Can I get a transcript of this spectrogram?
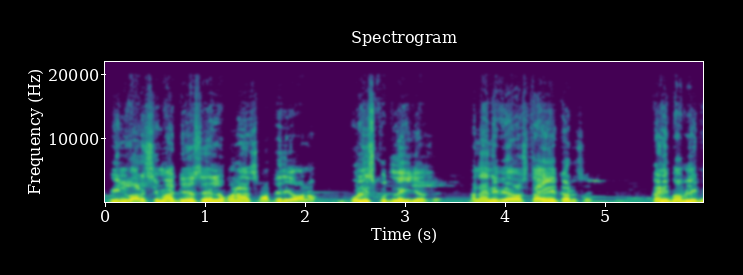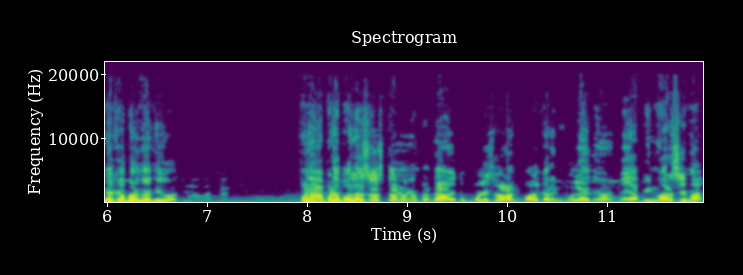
બિનવારસીમાં કેસ એ લોકોને સોંપી દેવાનો પોલીસ ખુદ લઈ જશે અને એની વ્યવસ્થા એ કરશે. ઘણી પબ્લિકને ખબર નથી હોતી. પણ આપણે ભલે સંસ્થાનો નંબર ના હોય તો પોલીસવાળાને કોલ કરીને બોલાવી દેવાનો. ભાઈ આ બિનવારસીમાં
